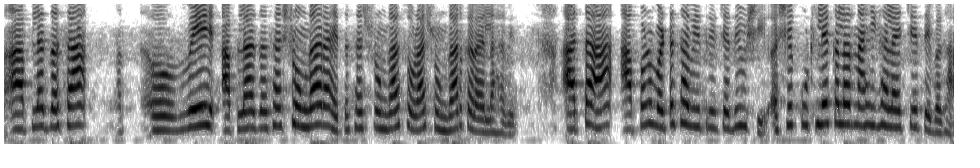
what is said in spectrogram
आपला जसा वे आपला जसा शृंगार आहे तसा शृंगार सोळा शृंगार करायला हवेत. आता आपण वटसावित्रीच्या दिवशी असे कुठले कलर नाही घालायचे ते बघा.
